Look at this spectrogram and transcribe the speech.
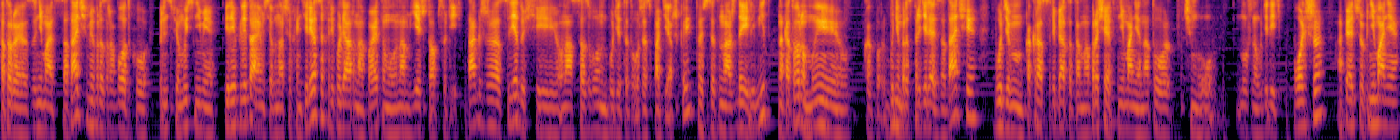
которые занимаются задачами в разработку. В принципе, мы с ними переплетаемся в наших интересах регулярно, поэтому нам есть что обсудить. Также следующий у нас созвон будет это уже с поддержкой, то есть это наш daily meet, на котором мы как бы будем распределять задачи, будем как раз ребята там обращают внимание на то, чему нужно уделить больше, опять же, внимания.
